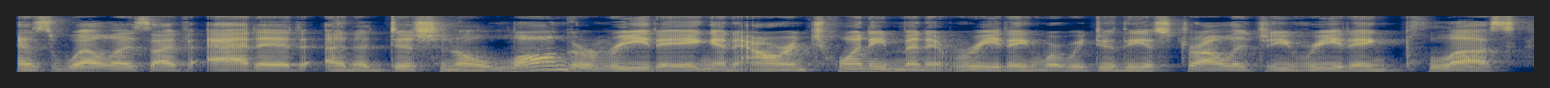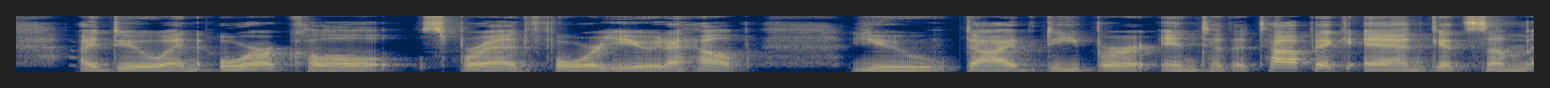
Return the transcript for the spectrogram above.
as well as I've added an additional longer reading, an hour and 20 minute reading where we do the astrology reading. Plus I do an oracle spread for you to help you dive deeper into the topic and get some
